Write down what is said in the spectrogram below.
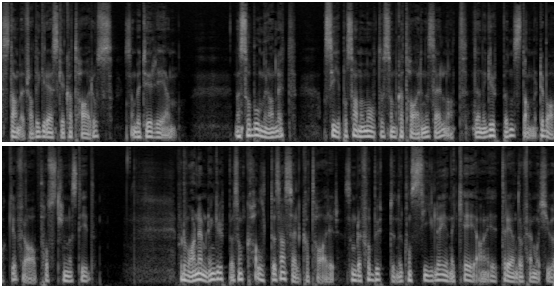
stammer fra det greske kataros, som betyr ren. Men så bommer han litt, og sier på samme måte som katarene selv at denne gruppen stammer tilbake fra apostlenes tid. For det var nemlig en gruppe som kalte seg selv katarer, som ble forbudt under konsilet i Nikea i 325,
